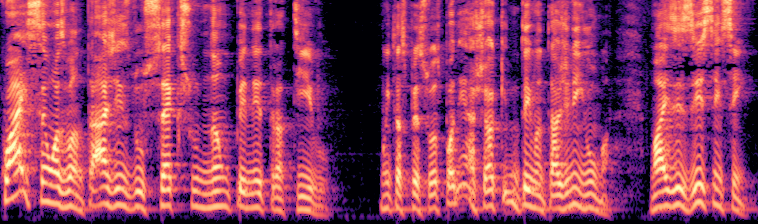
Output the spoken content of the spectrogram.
Quais são as vantagens do sexo não penetrativo? Muitas pessoas podem achar que não tem vantagem nenhuma, mas existem sim.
